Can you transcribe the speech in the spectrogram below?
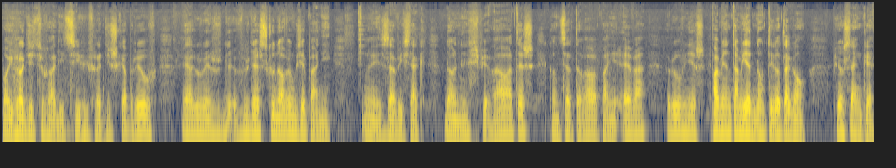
moich rodziców Alicji i Franciszka Bryłów, jak również w- Deszku Nowym, gdzie pani y, Zawiśniak Dolny śpiewała też, koncertowała pani Ewa również. Pamiętam jedną tylko taką piosenkę.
